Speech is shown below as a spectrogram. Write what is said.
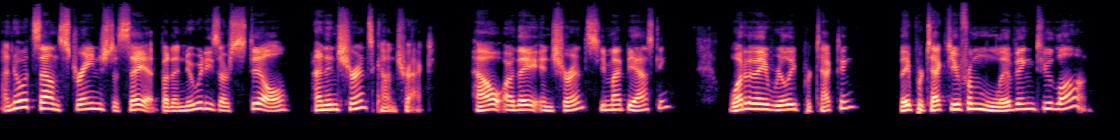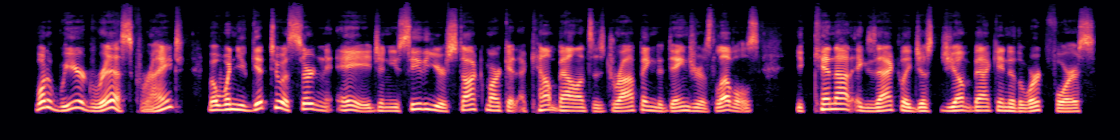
I know it sounds strange to say it, but annuities are still an insurance contract. How are they insurance, you might be asking? What are they really protecting? They protect you from living too long. What a weird risk, right? But when you get to a certain age and you see that your stock market account balance is dropping to dangerous levels, you cannot exactly just jump back into the workforce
